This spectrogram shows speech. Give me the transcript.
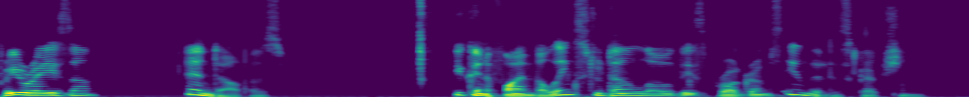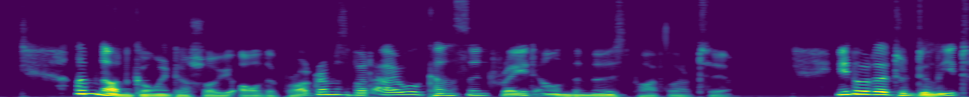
Freeraser, and others. You can find the links to download these programs in the description. I'm not going to show you all the programs, but I will concentrate on the most popular two. In order to delete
